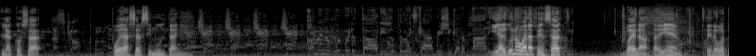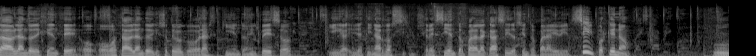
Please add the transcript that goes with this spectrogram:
la cosa pueda ser simultánea. Y algunos van a pensar, bueno, está bien, pero vos estás hablando de gente, o, o vos estás hablando de que yo tengo que cobrar 500 mil pesos y, destinar dos- 300 para la casa y 200 para vivir. Sí, ¿por qué no? Mm.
